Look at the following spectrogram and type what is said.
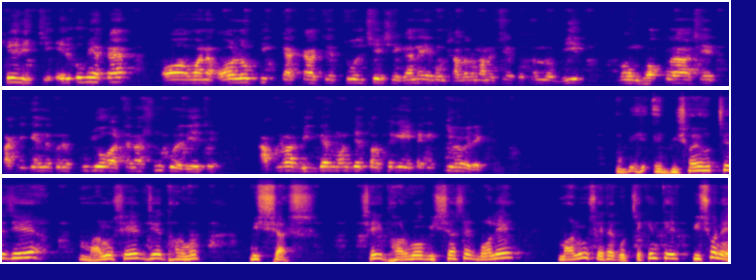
খেয়ে নিচ্ছে। এরকমই একটা মানে অলৌকিক একটা চলছে সেখানে এবং সাধারণ মানুষের প্রচণ্ড ভিড় এবং ভক্তরা সে তাকে কেন্দ্র করে পুজো, অর্চনা শুরু করে দিয়েছে। আপনারা বিজ্ঞান মঞ্চের তরফ থেকে এটাকে কীভাবে দেখছেন? বিষয় হচ্ছে যে মানুষের যে ধর্ম বিশ্বাস, সেই ধর্ম বিশ্বাসের বলে মানুষ এটা করছে। কিন্তু এর পিছনে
